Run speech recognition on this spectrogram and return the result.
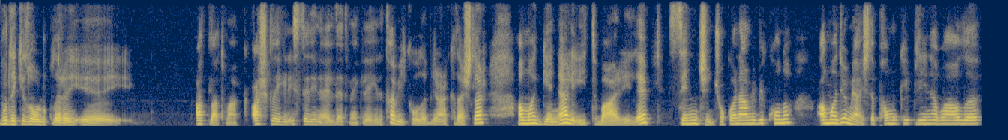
Buradaki zorlukları atlatmak, aşkla ilgili istediğini elde etmekle ilgili tabii ki olabilir arkadaşlar. Ama genel itibariyle senin için çok önemli bir konu. Ama diyorum ya işte pamuk ipliğine bağlı,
